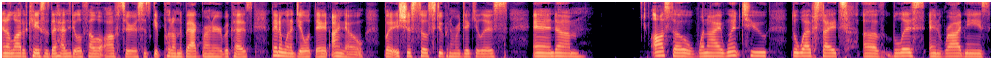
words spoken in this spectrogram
and a lot of cases that have to deal with fellow officers just get put on the back burner because they don't want to deal with it. I know, but it's just so stupid and ridiculous. And um also, when I went to the websites of Bliss and Rodney's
